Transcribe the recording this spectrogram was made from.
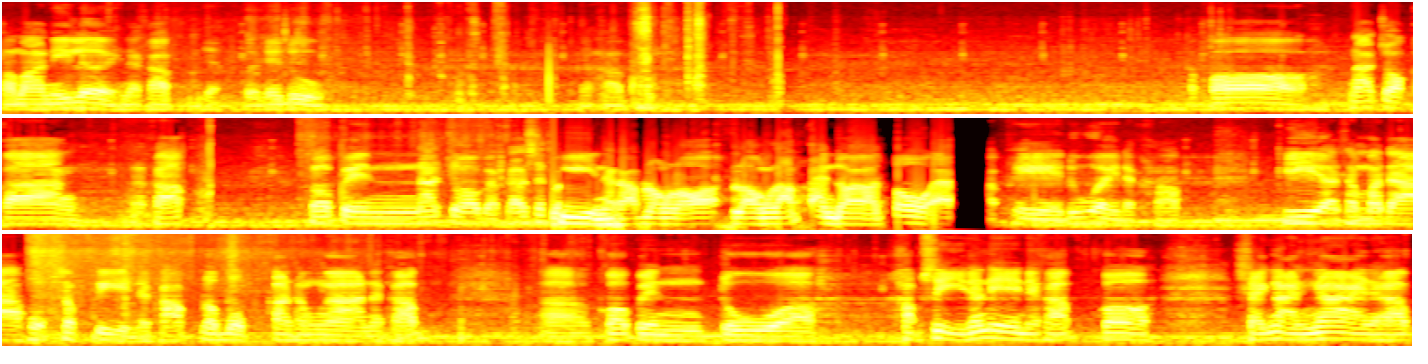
ประมาณนี้เลยนะครับเดี๋ยวเปิดให้ดูนะครับ แล้วก็หน้าจอกลางนะครับ ก็เป็นหน้าจอแบบทัชสกรีนนะครับรองรับรองรับ Android Auto Apple Play ด้วยนะครับเกียร์ธรรมดา 6 สปีดนะครับ ระบบการทำงานนะครับก็เป็นตัวขับ4นั่นเองนะครับ ก็ใช้งานง่ายนะครับ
